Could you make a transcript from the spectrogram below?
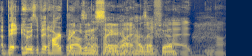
a bit. It was a bit heartbreaking. Yeah, I was gonna say, how, what, how's like, that feel? Uh, you know,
